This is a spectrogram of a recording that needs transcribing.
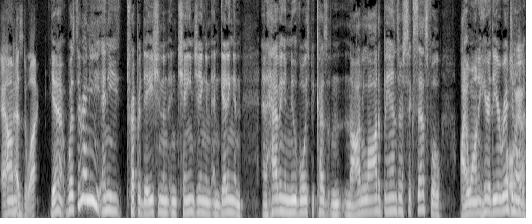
Yeah, Um, as do I. Yeah. Was there any any trepidation in, in changing and, and getting and and having a new voice because n- not a lot of bands are successful? I want to hear the original. yeah.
